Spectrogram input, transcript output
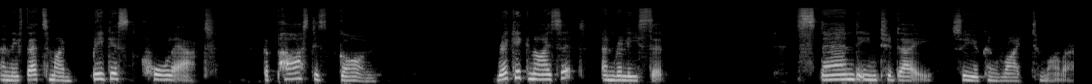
And if that's my biggest call out, the past is gone. Recognize it and release it. Stand in today so you can write tomorrow.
